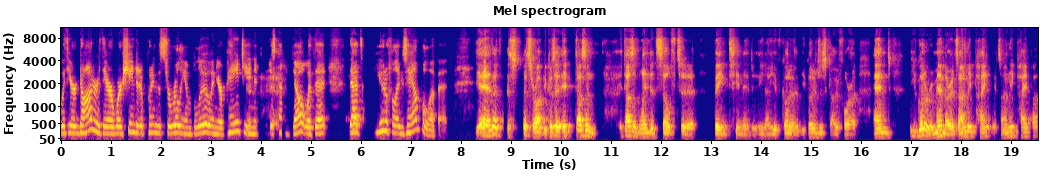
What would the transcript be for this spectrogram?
with your daughter there, where she ended up putting the cerulean blue in your painting and you just kind of dealt with it. Yeah. That's a beautiful example of it. Yeah, that, that's that's right because it, it doesn't it doesn't lend itself to being timid. You know, you've got to you've got to just go for it, and you've got to remember it's only paint, it's only paper,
